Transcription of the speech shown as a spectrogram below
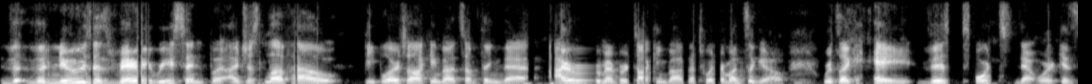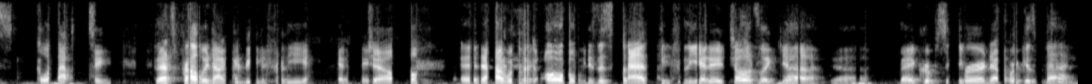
The the news is very recent, but I just love how people are talking about something that I remember talking about on Twitter months ago, where it's like, hey, this sports network is collapsing. That's probably not going to be good for the NHL. And I was like, oh, is this a bad thing for the NHL? It's like, yeah, yeah. Bankruptcy for a network is bad.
